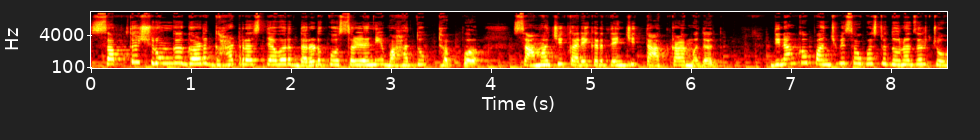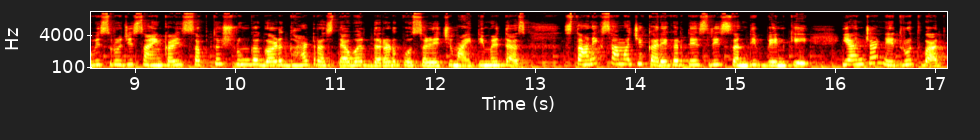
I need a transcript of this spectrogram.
सप्तशृंगगड घाट रस्त्यावर दरड कोसळल्याने वाहतूक ठप्प. सामाजिक कार्यकर्त्यांची तात्काळ मदत. दिनांक पंचवीस ऑगस्ट दोन हजार चोवीस रोजी सायंकाळी सप्तशृंगगड घाट रस्त्यावर दरड कोसळल्याची माहिती मिळताच स्थानिक सामाजिक कार्यकर्ते श्री संदीप बेनके यांच्या नेतृत्वात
